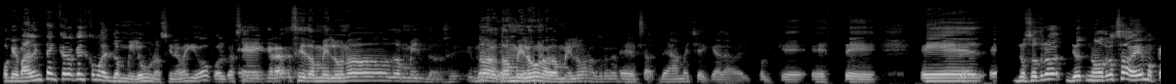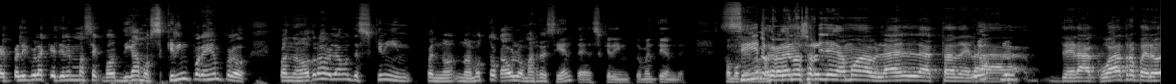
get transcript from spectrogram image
Porque Valentine creo que es como el 2001, si no me equivoco, algo así. Eh, creo- sí, 2001, 2012. No, 2001, 2001 creo que fue. Déjame chequear a ver, porque este eh, eh, nosotros, yo- nosotros sabemos que hay películas que tienen más, digamos, Scream, por ejemplo, cuando nosotros hablamos de Scream, pues no, no hemos tocado lo más reciente de Scream, ¿tú me entiendes? Como que sí, no- yo creo que nosotros llegamos a hablar hasta de la, No, no. de la 4, pero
